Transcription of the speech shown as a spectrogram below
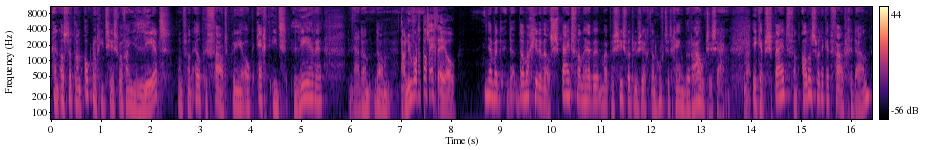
en als dat dan ook nog iets is waarvan je leert... want van elke fout kun je ook echt iets leren... nou, dan... dan nou, nu wordt het pas echt EO. Ja, maar dan mag je er wel spijt van hebben... maar precies wat u zegt, dan hoeft het geen berouw te zijn. Nee. Ik heb spijt van alles wat ik heb fout gedaan...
